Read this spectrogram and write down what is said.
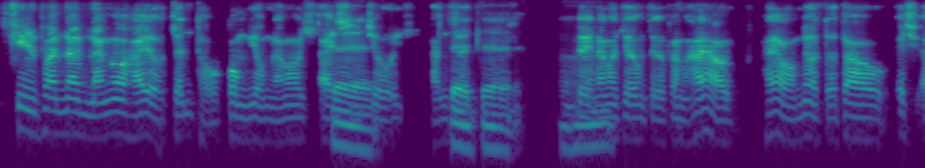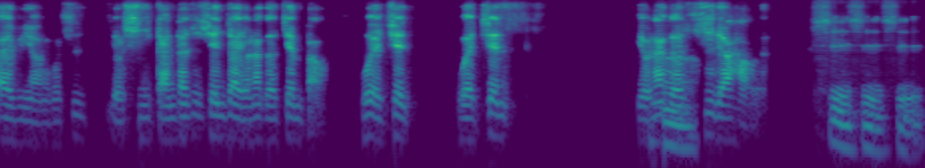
性泛滥，然后还有针头共用，然后艾滋就产生，对对对，然后就用这个方法，还好还好没有得到 HIV 啊，我是有吸干，但是现在有那个健保，我也健我也健有那个治疗好了。是是是，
